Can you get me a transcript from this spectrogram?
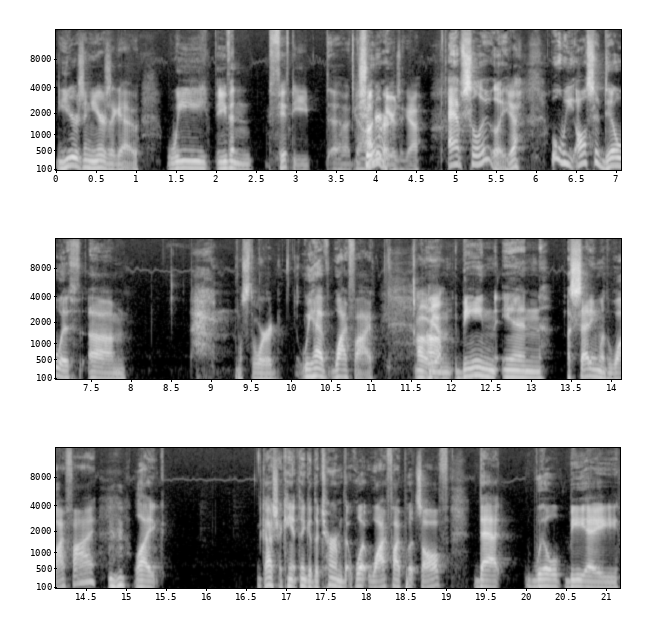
years and years ago, we Even 50, uh, 100 Sure. years ago. Absolutely. Yeah. Well, we also deal with um, what's the word? We have Wi-Fi. Oh, yeah. um, Being in a setting with Wi-Fi, Mm-hmm. like, gosh, I can't think of the term that what Wi-Fi puts off that will be a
